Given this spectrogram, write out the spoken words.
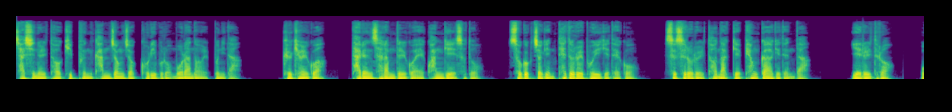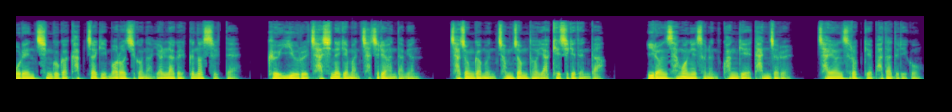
자신을 더 깊은 감정적 고립으로 몰아넣을 뿐이다. 그 결과 다른 사람들과의 관계에서도 소극적인 태도를 보이게 되고 스스로를 더 낮게 평가하게 된다. 예를 들어 오랜 친구가 갑자기 멀어지거나 연락을 끊었을 때 그 이유를 자신에게만 찾으려 한다면 자존감은 점점 더 약해지게 된다. 이런 상황에서는 관계의 단절을 자연스럽게 받아들이고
